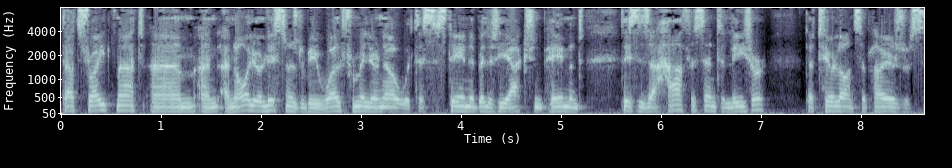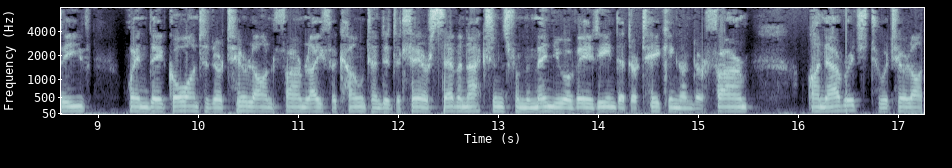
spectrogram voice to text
That's right, Matt. Um, and, and all your listeners will be well familiar now with the Sustainability Action Payment. This is a half a cent a litre that Tirlán suppliers receive when they go onto their Tirlán Farm Life account and they declare seven actions from a menu of 18 that they're taking on their farm. On average, to a Tirlán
